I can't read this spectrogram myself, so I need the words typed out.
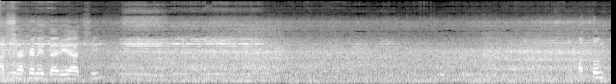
আর সেখানেই দাঁড়িয়ে আছি। অত্যন্ত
